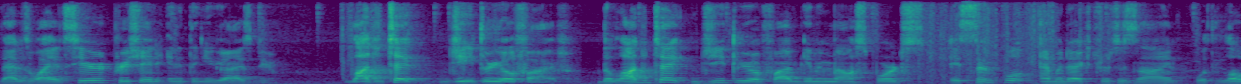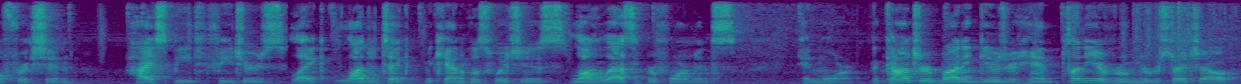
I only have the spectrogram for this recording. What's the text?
that is why it's here. Appreciate anything you guys do. Logitech G305. The Logitech G305 gaming mouse sports a simple ambidextrous design with low friction, high speed features like Logitech mechanical switches, long lasting performance, and more. The contour body gives your hand plenty of room to stretch out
